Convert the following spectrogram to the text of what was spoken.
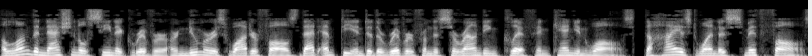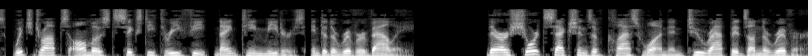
Along the National Scenic River are numerous waterfalls that empty into the river from the surrounding cliff and canyon walls. The highest one is Smith Falls, which drops almost 63 feet 19 meters into the river valley. There are short sections of Class 1 and 2 rapids on the river,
